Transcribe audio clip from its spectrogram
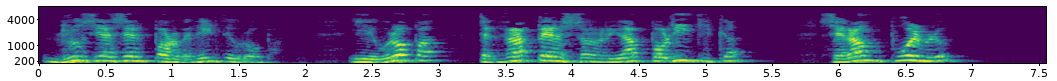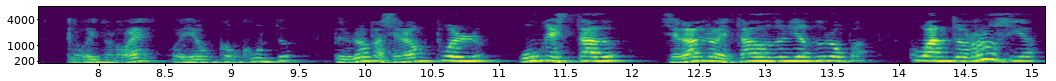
Rusia es el porvenir de Europa. Y Europa tendrá personalidad política, será un pueblo, que hoy no lo es, hoy es un conjunto, pero Europa será un pueblo, un Estado, serán los Estados Unidos de Europa, cuando Rusia,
